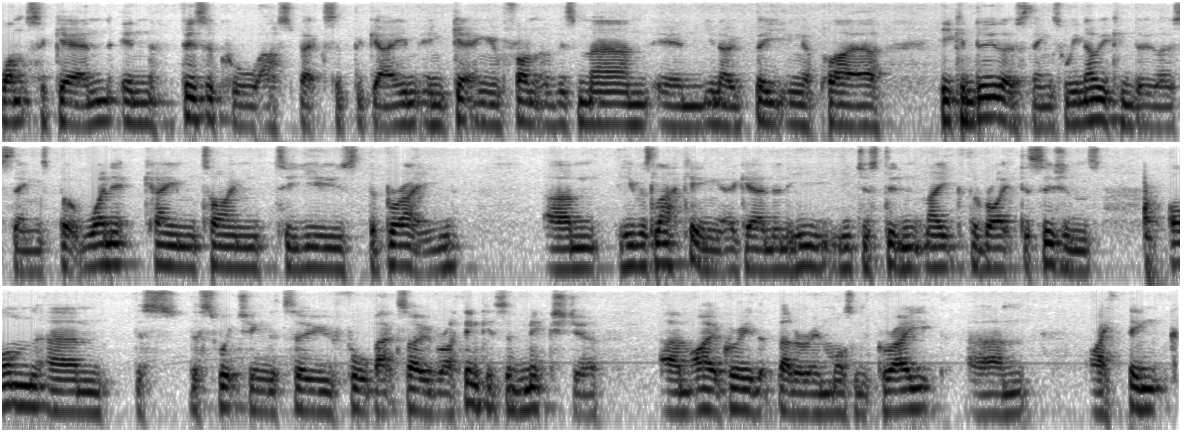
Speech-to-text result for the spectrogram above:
once again in the physical aspects of the game, in getting in front of his man, in you know beating a player. He can do those things. We know he can do those things. But when it came time to use the brain, um, he was lacking again, and he, he just didn't make the right decisions. On um, the, the switching the two fullbacks over, I think it's a mixture. Um, I agree that Bellerin wasn't great. Um, I think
